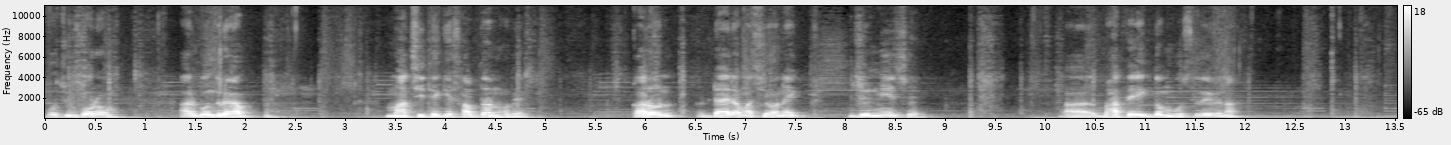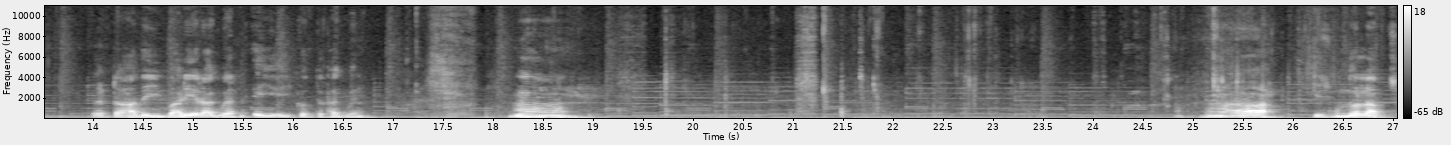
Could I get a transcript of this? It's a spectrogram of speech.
প্রচুর গরম। আর বন্ধুরা, মাছি থেকে সাবধান হবেন। কারণ ডায়রা মাছি অনেক জন্মিয়েছে, আর ভাতে একদম বসতে দেবে না। একটা হাত এই বাড়িয়ে রাখবেন, এই এই করতে থাকবেন। আহ, কি সুন্দর লাগছে।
